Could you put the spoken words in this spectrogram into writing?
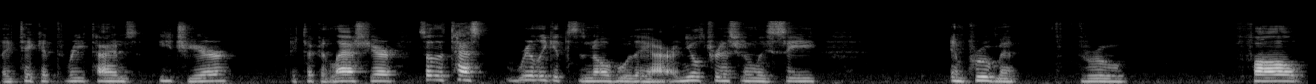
they take it three times each year. They took it last year. So the test really gets to know who they are. And you'll traditionally see improvement through fall,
